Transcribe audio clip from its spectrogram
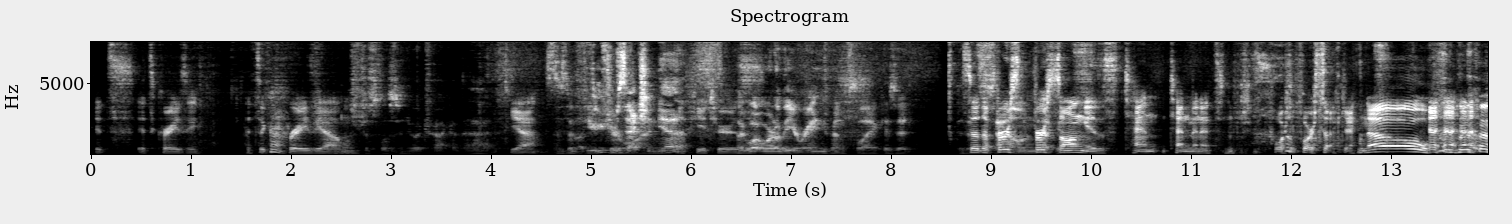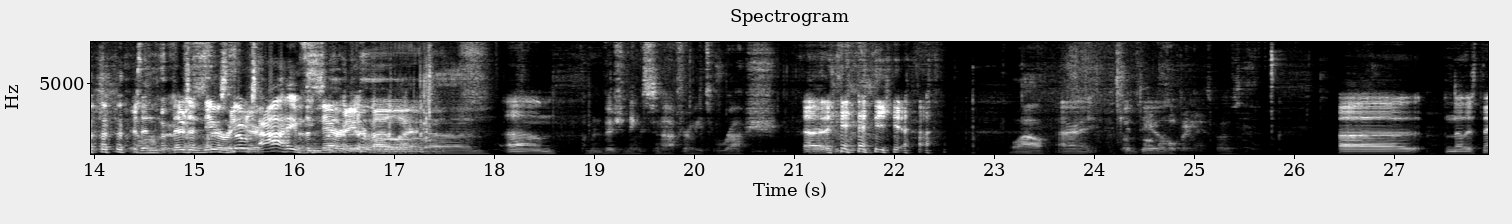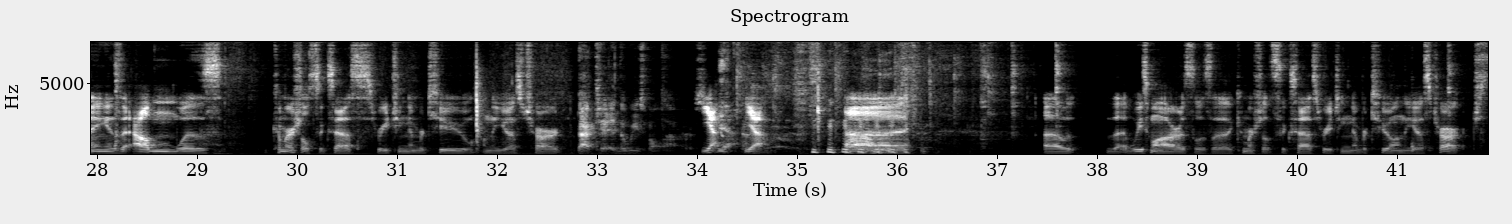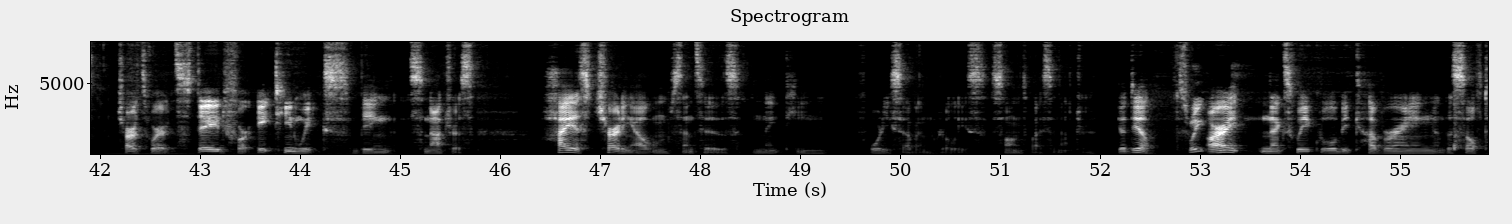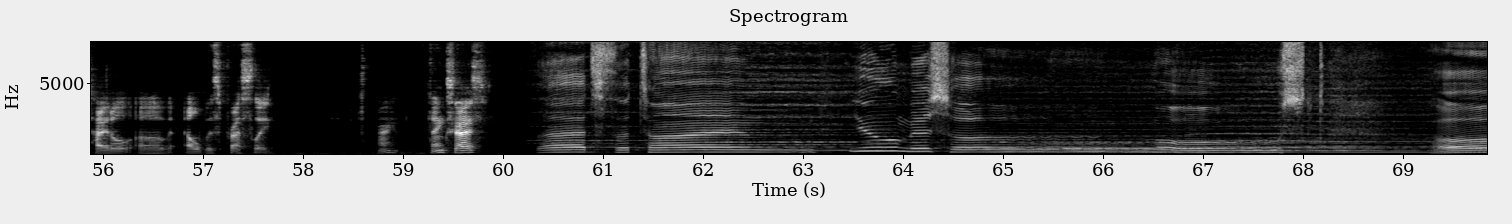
it's it's crazy. It's a crazy album. Let's just listen to a track of that. Yeah. This is the Future future, section, one. yeah. Future is. Like what? What are the arrangements like? Is it? Does So the first first like song it's- is 10, 10 minutes and 44 seconds. no, There's a, there's a narrator. there's no time. There's a narrator, by the Oh way. god. Um, I'm envisioning Sinatra meets Rush. uh, yeah. Wow. All right. So Good I'm deal. hoping, I suppose. Uh, another thing is the album was commercial success, reaching number two on the U.S. chart. Back to in the wee small hours. Yeah, yeah. uh, uh, the Wee Small Hours was a commercial success, reaching number two on the U.S. charts, charts where it stayed for 18 weeks, being Sinatra's highest charting album since his 1947 release, Songs by Sinatra. Good deal. Sweet. All right, next week we'll be covering the self-title of Elvis Presley. All right, Thanks, guys. That's the time you miss her most. Oh.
